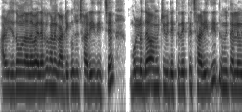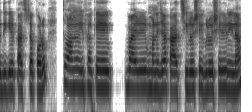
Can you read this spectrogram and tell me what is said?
আর এই যে তোমার দাদাভাই, দেখো এখানে গাটি কিছু ছাড়িয়ে দিচ্ছে। বলল, দাও, আমি টিভি দেখতে দেখতে ছাড়িয়ে দিই। তুমি তাহলে ওদিকের কাজটা করো। তো আমি ওই ফাঁকে বাইরের মানে যা কাজ ছিল সেগুলো সেরে নিলাম।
